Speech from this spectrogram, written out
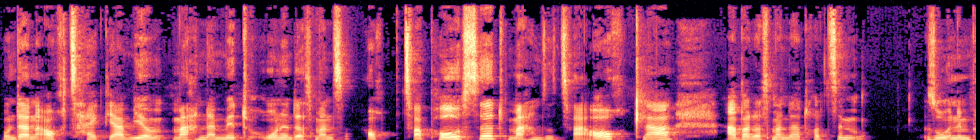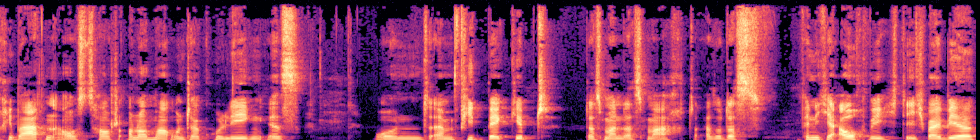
und dann auch zeigt, ja, wir machen da mit, ohne dass man es auch zwar postet, machen sie zwar auch, klar, aber dass man da trotzdem so in einem privaten Austausch auch nochmal unter Kollegen ist und ähm, Feedback gibt, dass man das macht. Also das finde ich ja auch wichtig, weil wir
